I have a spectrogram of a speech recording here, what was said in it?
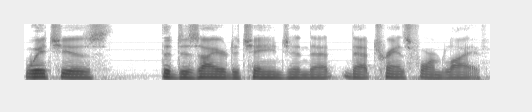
which is the desire to change and that, that transformed life.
